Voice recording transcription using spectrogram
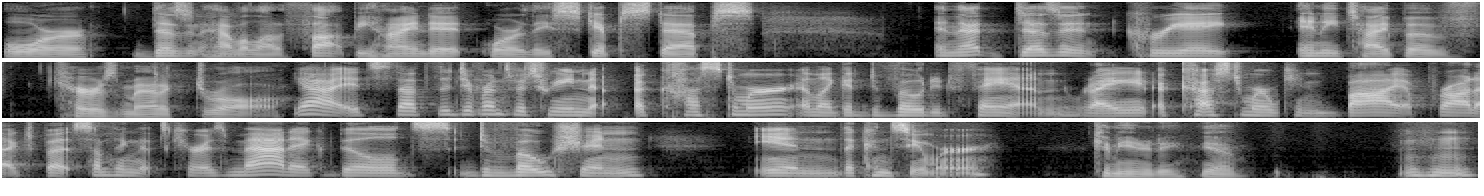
or doesn't have a lot of thought behind it or they skip steps. And that doesn't create any type of charismatic draw. Yeah, it's that's the difference between a customer and like a devoted fan, right? A customer can buy a product, but something that's charismatic builds devotion in the consumer. Community, yeah. Mhm.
